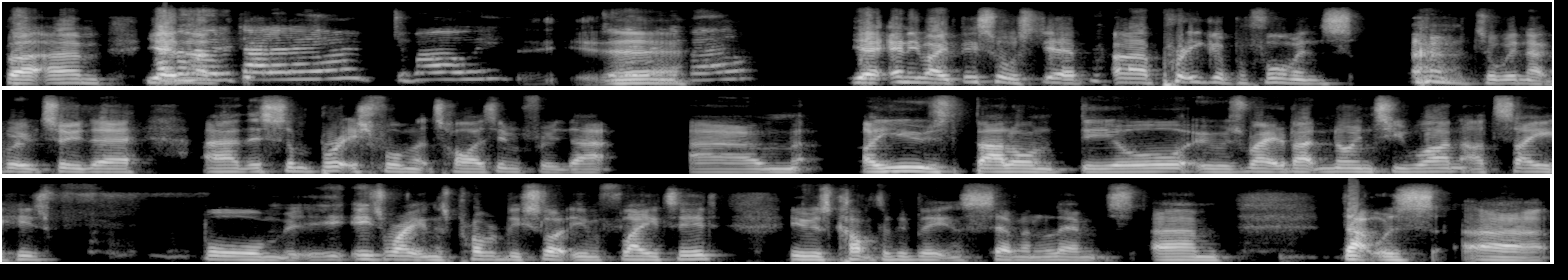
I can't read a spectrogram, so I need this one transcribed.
But um, yeah, Ever no, heard of Galileo? It uh, bell? yeah. Anyway, this horse, yeah, uh, pretty good performance to win that Group Two. There, uh, there's some British form that ties in through that. Um, I used Ballon Dior, who was rated about 91. I'd say his form, his rating is probably slightly inflated. He was comfortably beating seven lengths. Um, that was uh,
